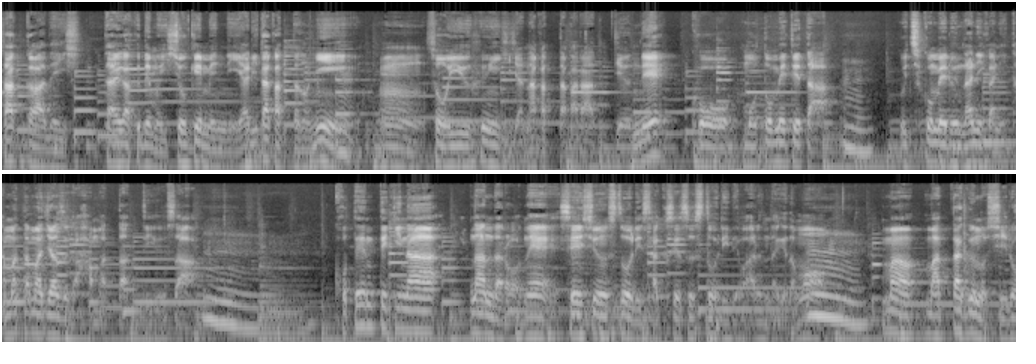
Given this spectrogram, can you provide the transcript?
サッカーで一大学でも一生懸命にやりたかったのに、うん。そういう雰囲気じゃなかったからっていうんでこう求めてたうん。打ち込める何かにたまたまジャズがハマったっていうさうん。古典的ななんだろうね青春ストーリーサクセスストーリーではあるんだけどうも、ん。まあ全くの素人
